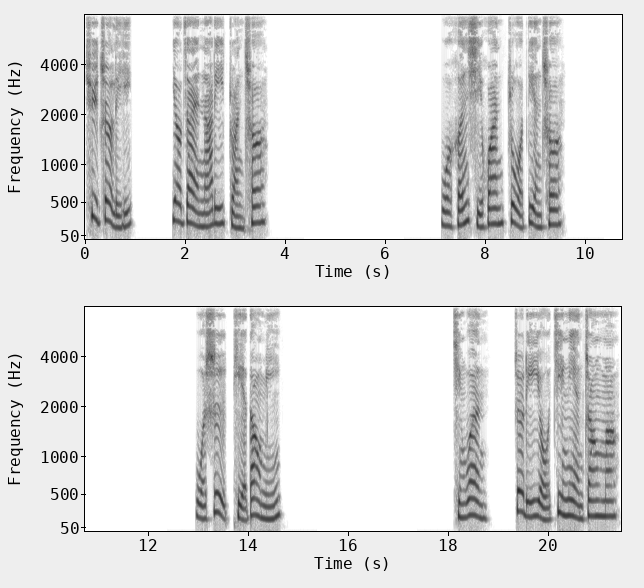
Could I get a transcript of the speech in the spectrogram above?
去这里要在哪里转车？ 我很喜欢坐电车。我是铁道迷。请问这里有纪念章吗？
